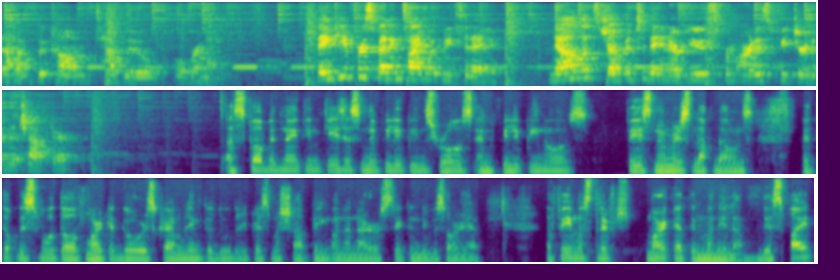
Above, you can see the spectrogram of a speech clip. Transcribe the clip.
that have become taboo overnight. Thank you for spending time with me today. Now let's jump into the interviews from artists featured in the chapter. As COVID 19 cases in the Philippines rose and Filipinos faced numerous lockdowns, I took this photo of market goers scrambling to do their Christmas shopping on a narrow street in Divisoria a famous thrift market in Manila. Despite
